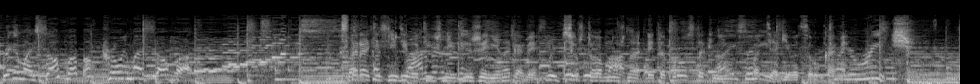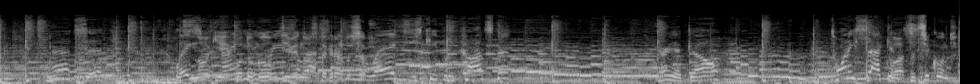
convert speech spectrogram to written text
bringing myself up. I'm curling myself up. Старайтесь не делать лишних движений ногами. Все, что вам нужно, это просто к ним подтягиваться руками. Ноги под углом 90 градусов. 20 секунд.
